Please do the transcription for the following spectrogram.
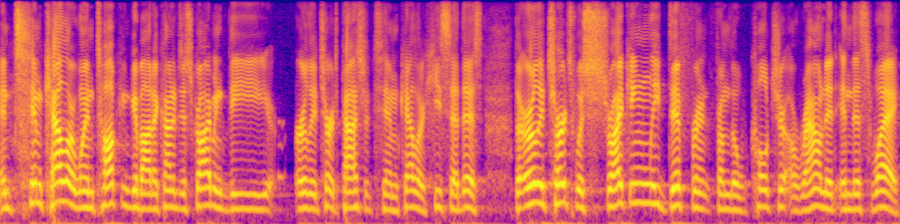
And Tim Keller, when talking about it, kind of describing the early church, Pastor Tim Keller, he said this The early church was strikingly different from the culture around it in this way.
